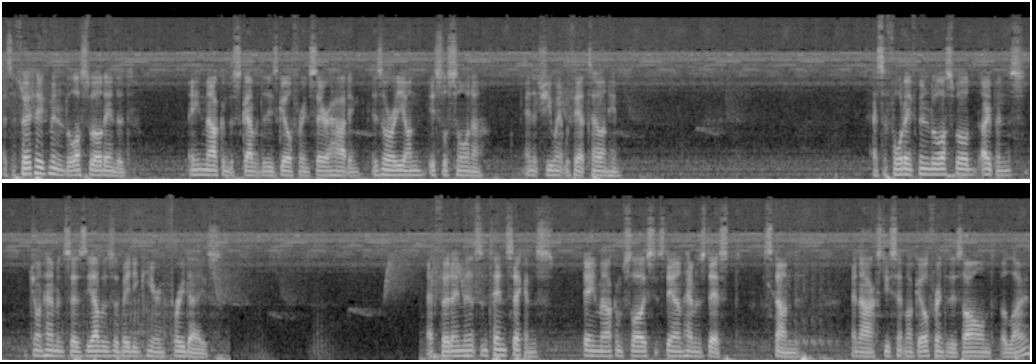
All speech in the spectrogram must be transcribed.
As the 13th minute of The Lost World ended, Ian Malcolm discovered that his girlfriend Sarah Harding is already on Isla Sorna and that she went without telling him. As the 14th minute of The Lost World opens, John Hammond says the others are meeting here in three days. At 13 minutes and 10 seconds, Ian Malcolm slowly sits down at Hammond's desk, stunned, and asks, You sent my girlfriend to this island alone?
